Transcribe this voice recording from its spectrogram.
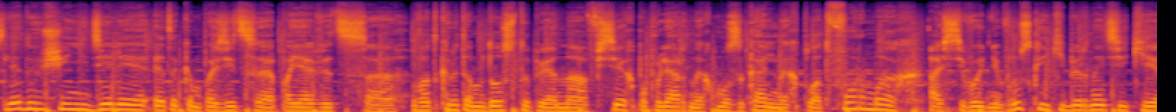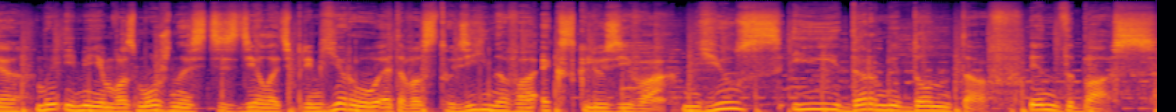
Следующей неделе эта композиция появится в открытом доступе на всех популярных музыкальных платформах, а сегодня в русской кибернетике мы имеем возможность сделать премьеру этого студийного эксклюзива. News и Дармидонтов In the Bus.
